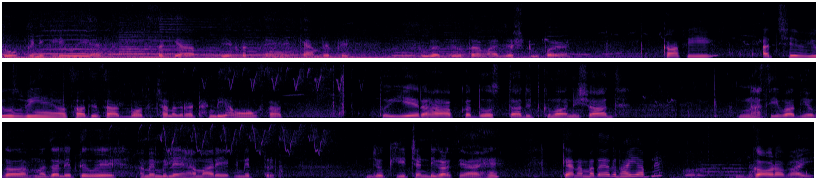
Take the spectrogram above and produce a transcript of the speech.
धूप भी निकली हुई है। जैसा कि आप देख सकते हैं कैमरे पे सूरज देवता हमारे जस्ट ऊपर है। काफ़ी अच्छे व्यूज़ भी हैं और साथ ही साथ बहुत अच्छा लग रहा है ठंडी हवाओं के साथ। तो ये रहा आपका दोस्त आदित्य कुमार निषाद। इन हँसी वादियों का मज़ा लेते हुए हमें मिले हैं हमारे एक मित्र जो कि चंडीगढ़ से आए हैं। क्या नाम बताया था भाई आपने? गौरव भाई।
